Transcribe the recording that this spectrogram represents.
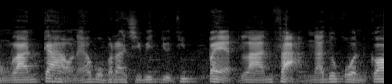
2ล้าน9นะครับผมพลังชีวิตอยู่ที่8ล้าน3นะทุกคนก็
